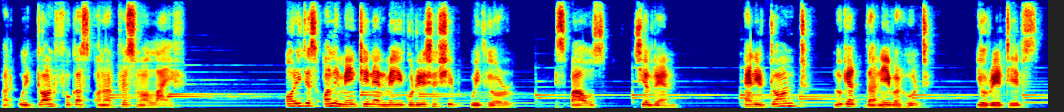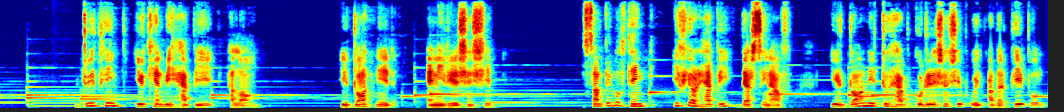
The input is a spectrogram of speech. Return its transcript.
but we don't focus on our personal life or you just only maintain and make a good relationship with your spouse, children, and you don't look at the neighborhood, your relatives, do you think you can be happy alone? You don't need any relationship. Some people think if you're happy, that's enough. You don't need to have good relationship with other people.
